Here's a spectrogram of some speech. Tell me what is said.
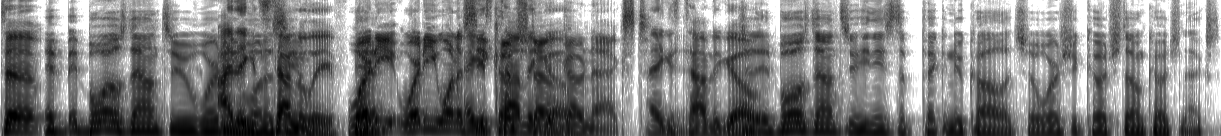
to, It, it boils down to where do I you think want it's time see to leave. where yeah. do you where do you want to see Coach Stone go. go, next? I think it's time to go. It boils down to he needs to pick a new college. So where should Coach Stone coach next?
